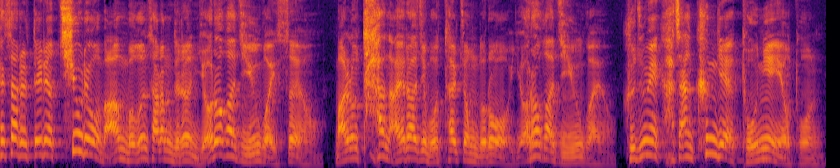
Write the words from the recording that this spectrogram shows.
회사를 때려 치우려고 마음먹은 사람들은 여러 가지 이유가 있어요. 말로 다 나열하지 못할 정도로 여러 가지 이유가요. 그 중에 가장 큰 게 돈이에요, 돈.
